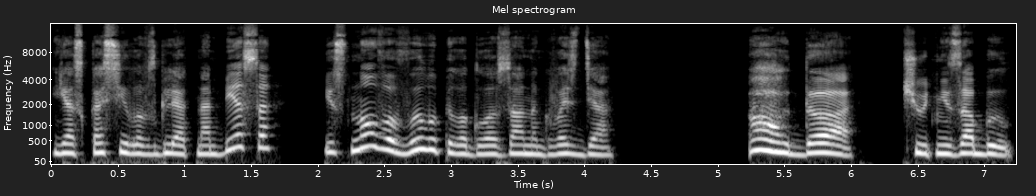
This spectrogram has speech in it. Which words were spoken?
Я скосила взгляд на беса и снова вылупила глаза на гвоздя. «Ах, да! Чуть не забыл!»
